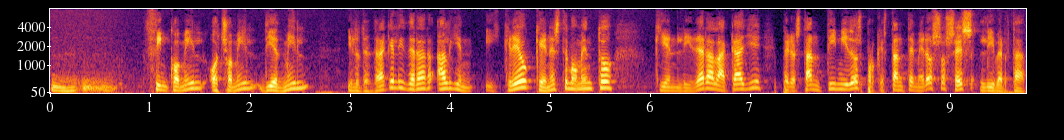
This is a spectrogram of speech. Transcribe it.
5.000, 8.000, 10.000, y lo tendrá que liderar alguien. Y creo que en este momento quien lidera la calle, pero están tímidos porque están temerosos, es Libertad.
